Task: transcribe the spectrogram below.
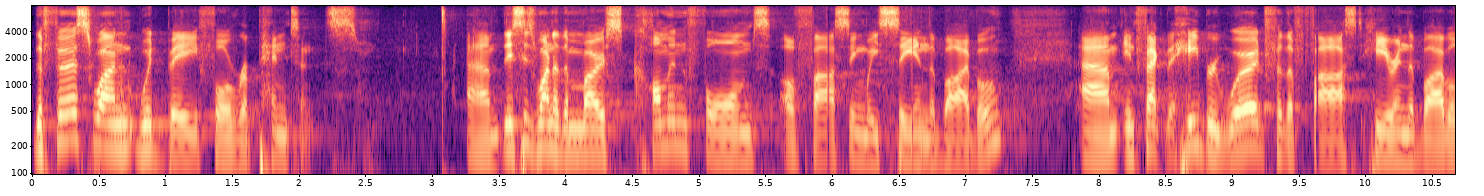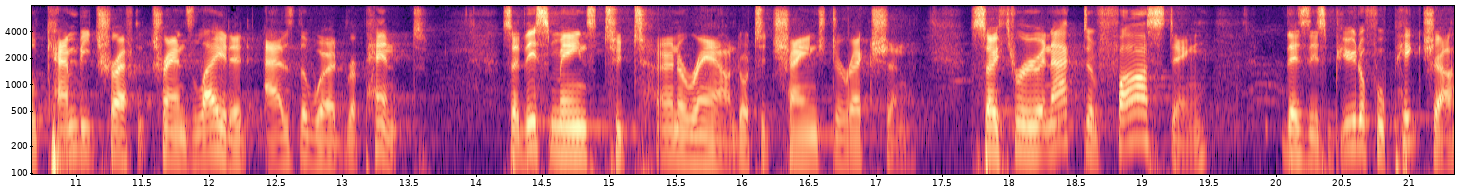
The first one would be for repentance. Um, this is one of the most common forms of fasting we see in the Bible, um, in fact, the Hebrew word for the fast here in the Bible can be tra- translated as the word repent. So this means to turn around or to change direction. So through an act of fasting, there's this beautiful picture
